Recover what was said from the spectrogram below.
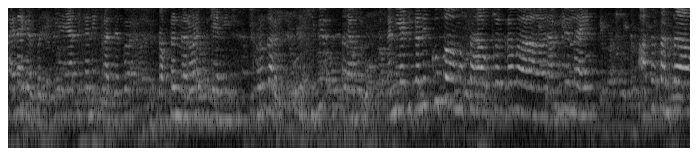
फायदा घ्यायला पाहिजे. की या ठिकाणी प्राध्यापक डॉक्टर नरवडे पूजे यांनी खरोखर हे शिबिर राबवलं त्यांनी या ठिकाणी खूप मस्त हा उपक्रम अ, राबविलेला आहे. असंच त्यांचा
